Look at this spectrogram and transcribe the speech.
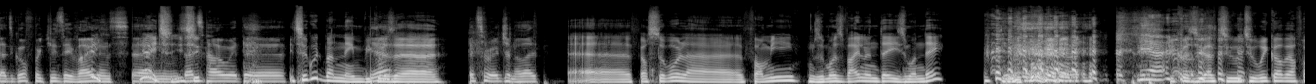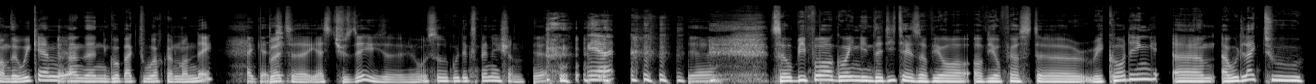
"Let's go for Tuesday Violence," Yeah, and it's- it's that's a- how it. Uh, It's a good band name because uh, it's original. Uh, first of all, uh, for me, the most violent day is Monday. Yeah, because you have to, to recover from the weekend Yeah. and then go back to work on Monday. I get But uh, yes, Tuesday is uh, also a good explanation. yeah. yeah. So before going in the details of your of your first uh, recording, um, I would like to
